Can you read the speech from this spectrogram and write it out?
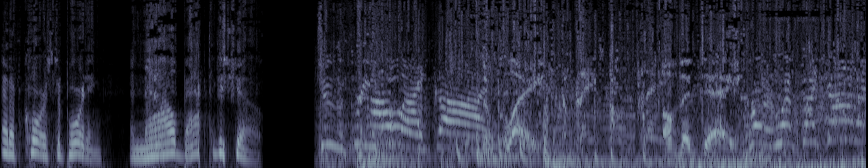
and of course supporting. And now back to the show. Two, three, Oh my God. The play of the day. Running left side, got it!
